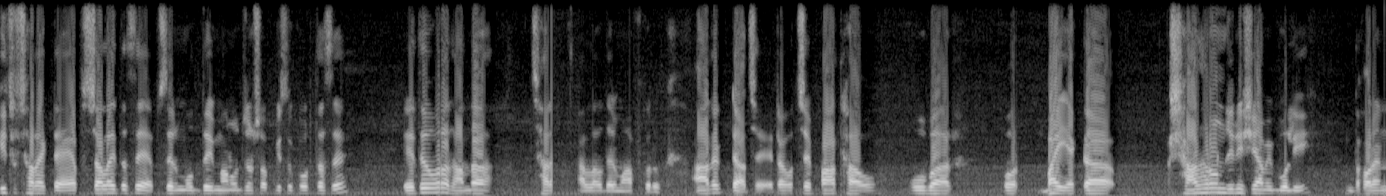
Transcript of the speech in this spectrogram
কিছু ছাড়া একটা অ্যাপস চালাইতেছে অ্যাপস এর মধ্যেই মানুষজন সবকিছু করতেছে এতে ওরা ধান্দা ছাড়া। আল্লাহ ওদের মাফ করুক। আরেকটা আছে, এটা হচ্ছে পাঠাও, উবার ও ভাই একটা সাধারণ জিনিসই আমি বলি, ধরেন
